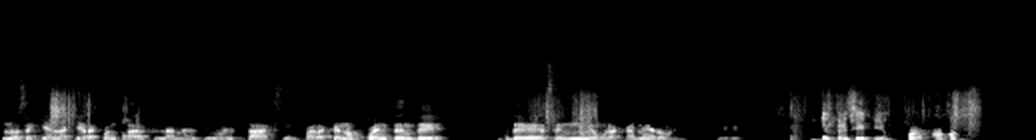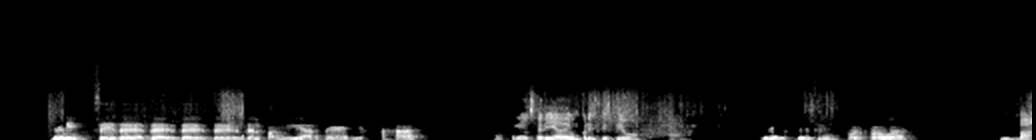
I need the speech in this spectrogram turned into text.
no sé quién la quiere contar, si la Nancy o el taxi, para que nos cuenten de, de ese niño huracanero. Del principio. Por favor. Sí, sí, de, de, de, de- del familiar de ella. Ajá. Pero sería de un principio. Sí, sí, sí, por favor. Va,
